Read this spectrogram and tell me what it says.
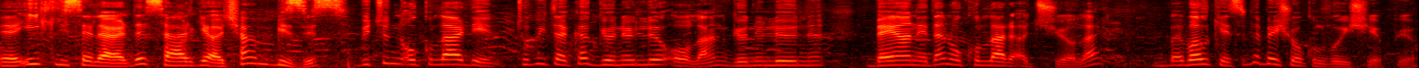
E, ilk liselerde sergi açan biziz. Bütün okullar değil, TÜBİTAK'a gönüllü olan, gönüllülüğünü beyan eden okullar açıyorlar. Balıkesir'de 5 okul bu işi yapıyor.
